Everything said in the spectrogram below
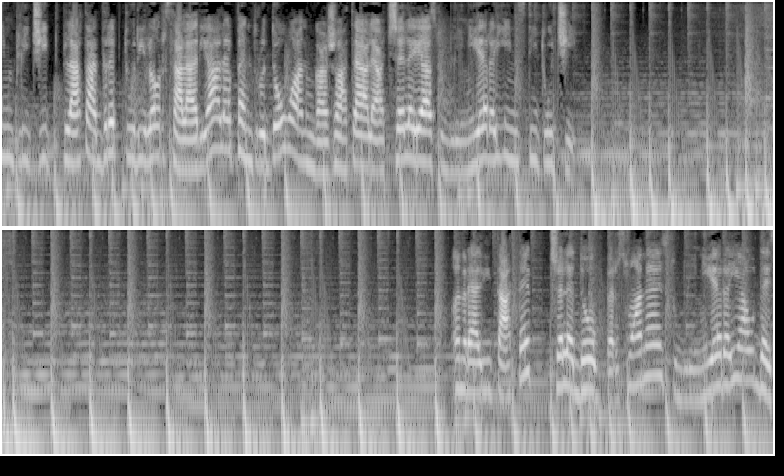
implicit plata drepturilor salariale pentru două angajate ale aceleia sublinierei instituții. În realitate, cele două persoane sublinierei au des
